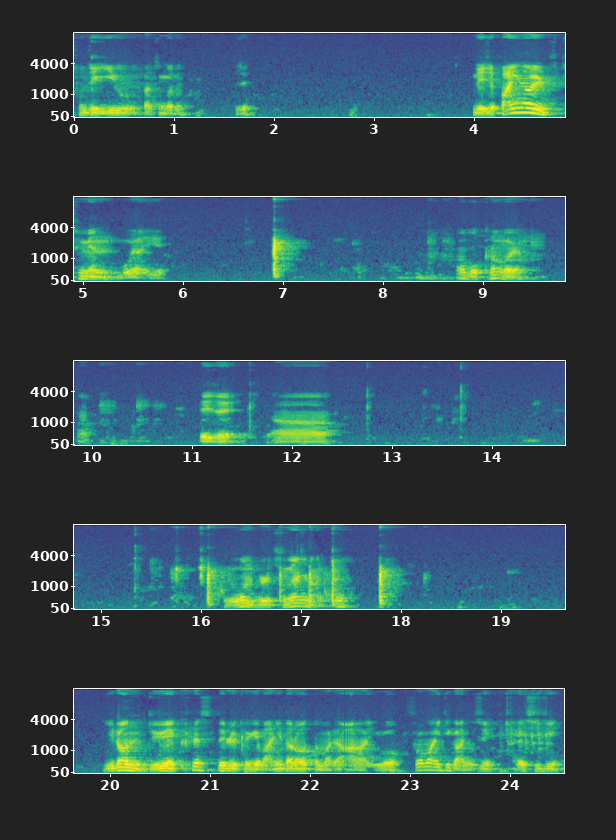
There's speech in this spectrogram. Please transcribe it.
존재 이유 같은 거는 그지? 근데 이제 파이널 붙으면 뭐야 이게 어 뭐 그런 거예요. 어. 근데 이제 어 이건 별로 중요하진 않고 이런 류의 클래스들을 되게 많이 다뤄왔단 말이야. 아 이거 from id가 아니지? Get이지?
